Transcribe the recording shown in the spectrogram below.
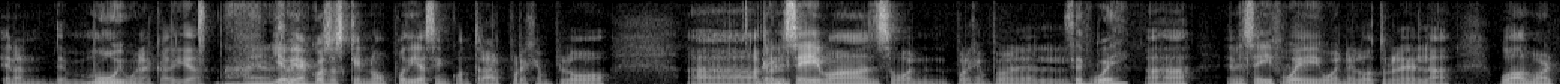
eran de muy buena calidad. Ah, Y había cosas que no podías encontrar, por ejemplo, ah, en el Savons o en, por ejemplo, en el, Safeway. ajá, en el Safeway o en el otro, en el ah, Walmart.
